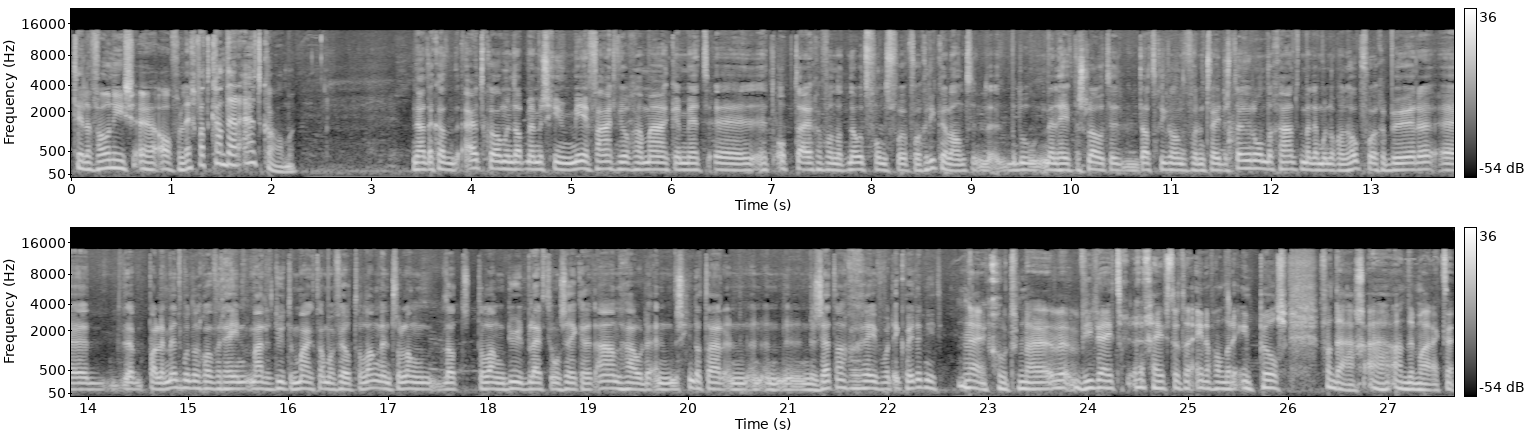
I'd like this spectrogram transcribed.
telefonisch overleg. Wat kan daaruit komen? Nou, dat kan uitkomen dat men misschien meer vaart wil gaan maken... met het optuigen van het noodfonds voor, voor Griekenland. Ik bedoel, men heeft besloten dat Griekenland voor een tweede steunronde gaat... maar daar moet nog een hoop voor gebeuren. het parlement moet er nog overheen, maar het duurt de markt allemaal veel te lang. En zolang dat te lang duurt, blijft de onzekerheid aanhouden. En misschien dat daar een, een, een, een zet aan gegeven wordt, ik weet het niet. Nee, goed, maar wie weet geeft het een of andere impuls vandaag aan de markten.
